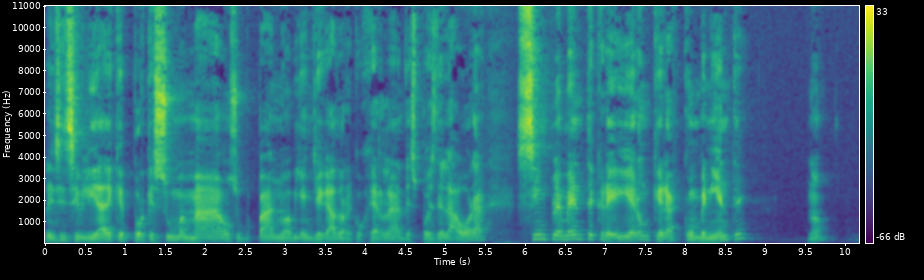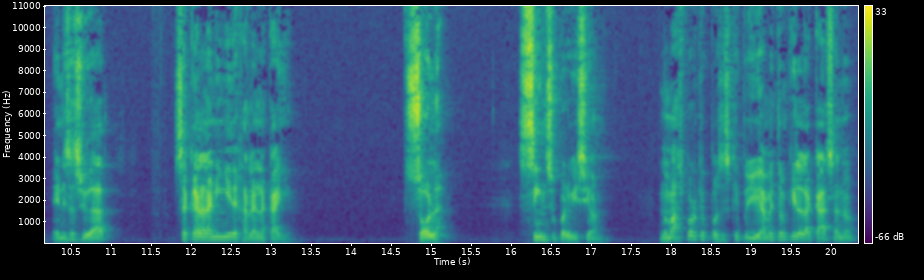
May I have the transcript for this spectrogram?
la insensibilidad de que porque su mamá o su papá no habían llegado a recogerla después de la hora, simplemente creyeron que era conveniente, ¿no? En esa ciudad, sacar a la niña y dejarla en la calle, sola sin supervisión. Nomás porque pues es que pues, yo ya me tengo que ir a la casa, ¿no?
